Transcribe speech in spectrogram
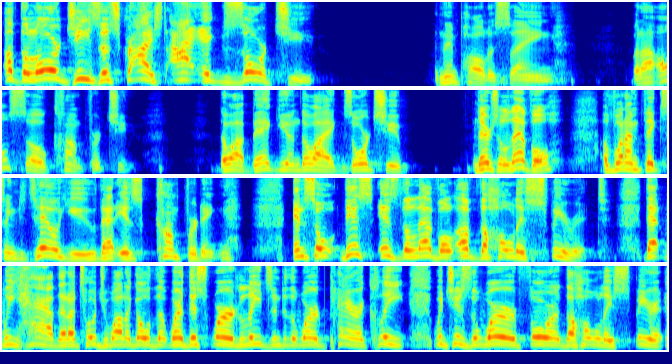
of the Lord Jesus Christ, I exhort you. And then Paul is saying, But I also comfort you. Though I beg you and though I exhort you, there's a level of what I'm fixing to tell you that is comforting. And so, this is the level of the Holy Spirit. That we have that I told you a while ago that where this word leads into the word paraclete, which is the word for the Holy Spirit.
